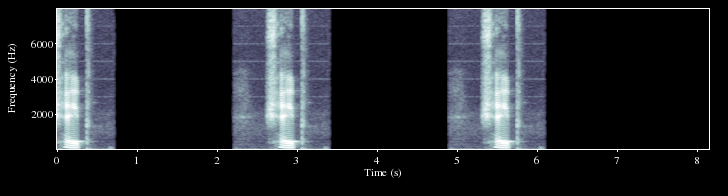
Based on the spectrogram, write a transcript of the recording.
shape. Shape. Shape.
